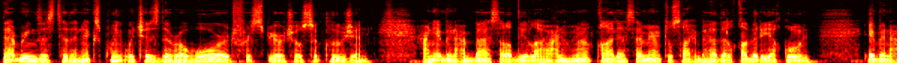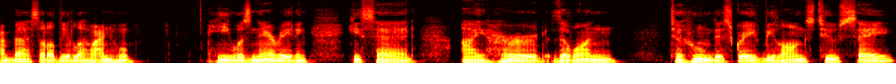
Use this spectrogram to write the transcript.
that brings us to the next point which is the reward for spiritual seclusion عن ابن عباس رضي الله عنهما قال سمعت صاحب هذا القبر يقول ابن عباس رضي الله عنه he was narrating he said I heard the one to whom this grave belongs to say,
